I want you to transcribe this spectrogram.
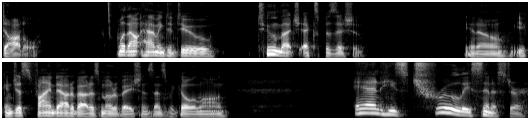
dawdle, without having to do too much exposition. You know, you can just find out about his motivations as we go along. And he's truly sinister.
